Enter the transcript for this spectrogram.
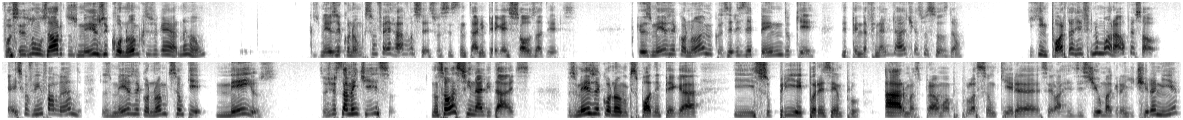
vocês vão usar dos meios econômicos para ganhar. Não. Os meios econômicos vão ferrar vocês se vocês tentarem pegar e só usar deles. Porque os meios econômicos, eles dependem do quê? Depende da finalidade que as pessoas dão. O que importa é o refino moral, pessoal. É isso que eu vim falando. Os meios econômicos são o quê? Meios. São justamente isso. Não são as finalidades. Os meios econômicos podem pegar e suprir, por exemplo, armas para uma população que queira, sei lá, resistir a uma grande tirania,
